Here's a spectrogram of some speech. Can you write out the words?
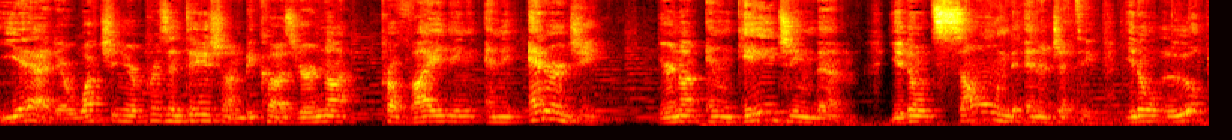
yeah, they're watching your presentation because you're not providing any energy. You're not engaging them. You don't sound energetic. You don't look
